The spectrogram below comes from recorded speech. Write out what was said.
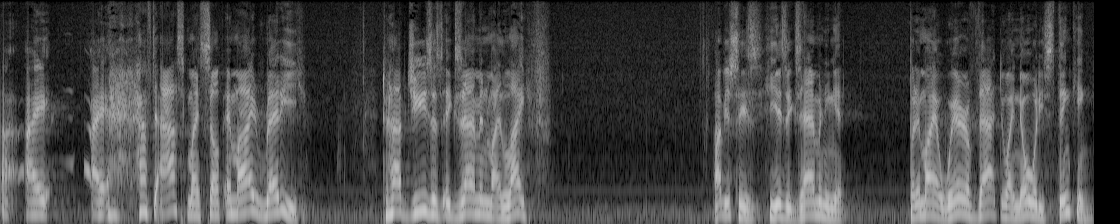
I, I have to ask myself, am I ready to have Jesus examine my life. Obviously, he is examining it. But am I aware of that? Do I know what he's thinking?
